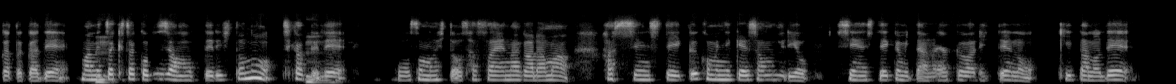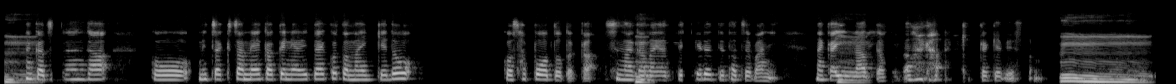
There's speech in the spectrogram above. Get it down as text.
下とかで、まあ、うん。めちゃくちゃこうビジョンを持ってる人の近くで、こうその人を支えながらまあ発信していくコミュニケーション無理を支援していくみたいな役割っていうのを聞いたので、うんなんか自分がこうめちゃくちゃ明確にやりたいことないけどこうサポートとかしながらやっていけるって立場になんかいいなって思ったのがきっかけでした。うん。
